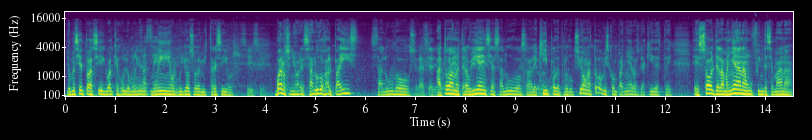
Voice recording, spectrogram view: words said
Yo me siento así, igual que Julio, muy, muy orgulloso de mis tres hijos. Sí, sí. Bueno, señores, saludos al país, saludos a Dios a por toda nuestra audiencia, saludos al equipo de producción, a todos mis compañeros de aquí de este eh, Sol de la Mañana, un fin de semana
